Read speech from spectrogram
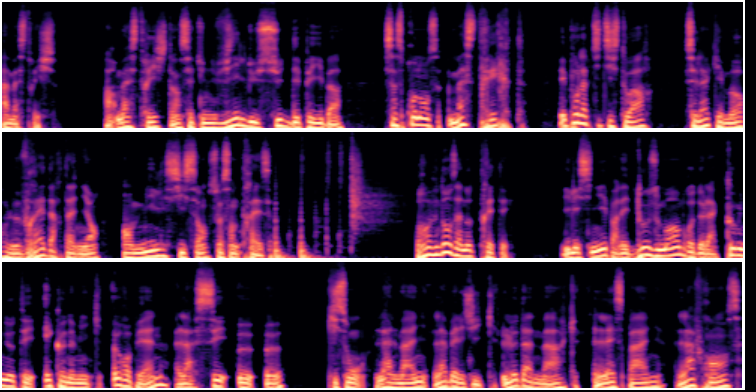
à Maastricht. Alors Maastricht, hein, c'est une ville du sud des Pays-Bas. Ça se prononce Maastricht. Et pour la petite histoire, c'est là qu'est mort le vrai D'Artagnan en 1673. Revenons à notre traité. Il est signé par les 12 membres de la Communauté économique européenne, la CEE, e, qui sont l'Allemagne, la Belgique, le Danemark, l'Espagne, la France,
